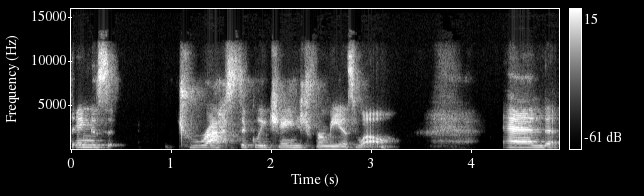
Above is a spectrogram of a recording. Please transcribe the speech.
things drastically changed for me as well. And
